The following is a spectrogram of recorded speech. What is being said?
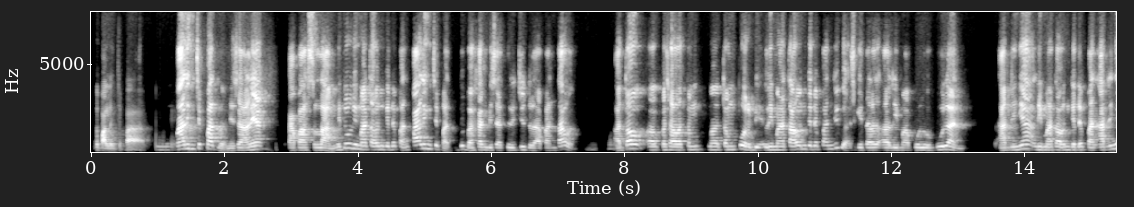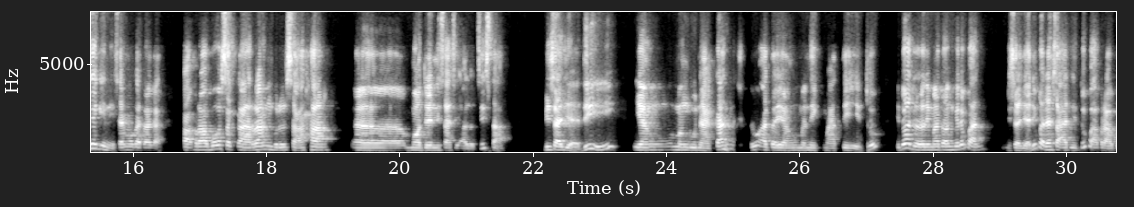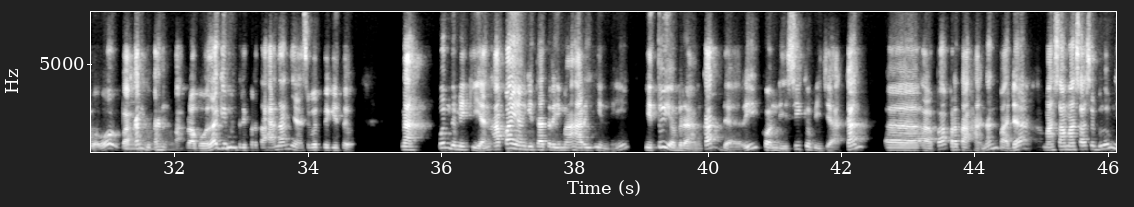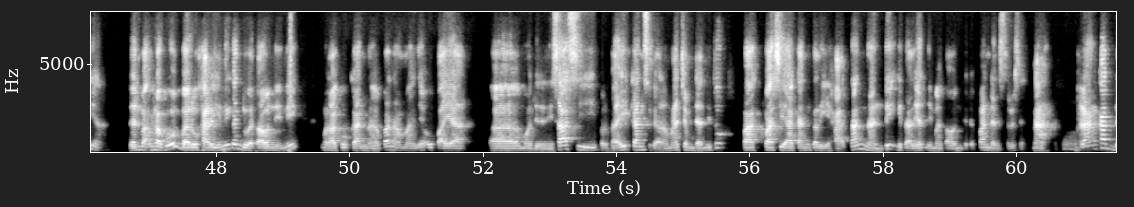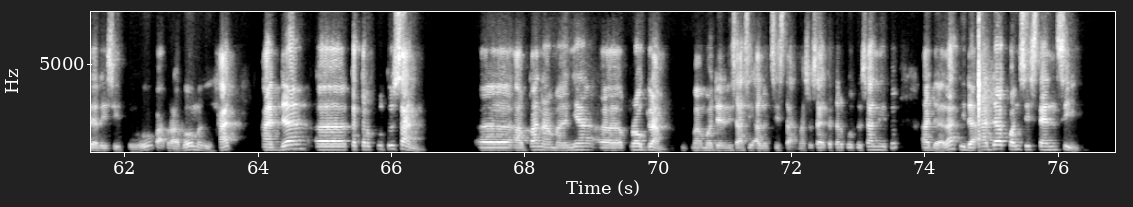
itu paling cepat. Paling cepat loh. Misalnya kapal selam itu lima tahun ke depan paling cepat itu bahkan bisa tujuh delapan tahun atau uh, pesawat tem tempur lima tahun ke depan juga sekitar uh, puluh bulan artinya lima tahun ke depan artinya gini saya mau katakan Pak Prabowo sekarang berusaha uh, modernisasi alutsista bisa jadi yang menggunakan itu atau yang menikmati itu itu adalah lima tahun ke depan bisa jadi pada saat itu Pak Prabowo bahkan hmm. bukan Pak Prabowo lagi Menteri Pertahanannya sebut begitu. Nah pun demikian apa yang kita terima hari ini itu ya berangkat dari kondisi kebijakan eh, apa pertahanan pada masa-masa sebelumnya dan Pak Prabowo baru hari ini kan dua tahun ini melakukan apa namanya upaya eh, modernisasi perbaikan segala macam dan itu pasti akan kelihatan nanti kita lihat lima tahun ke depan dan seterusnya. Nah, hmm. berangkat dari situ Pak Prabowo melihat ada uh, keterputusan uh, apa namanya uh, program modernisasi alutsista. Maksud saya keterputusan itu adalah tidak ada konsistensi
